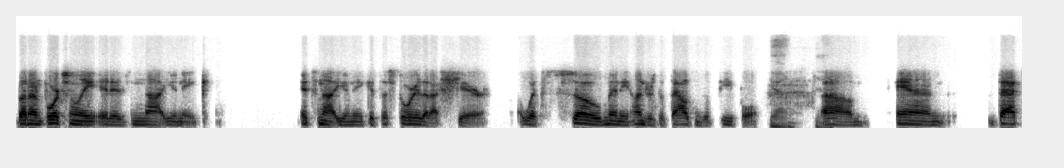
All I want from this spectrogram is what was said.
but unfortunately, it is not unique. It's not unique. It's a story that I share with so many hundreds of thousands of people. Yeah. yeah. Um, and that's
